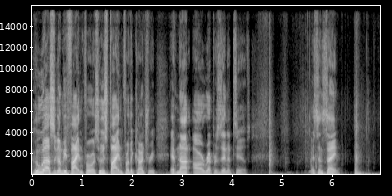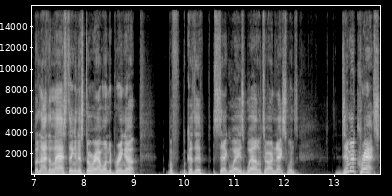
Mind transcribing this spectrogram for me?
Who else is going to be fighting for us? Who's fighting for the country if not our representatives? It's insane. But now, the last thing in the story I wanted to bring up because it segues well into our next ones. Democrats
